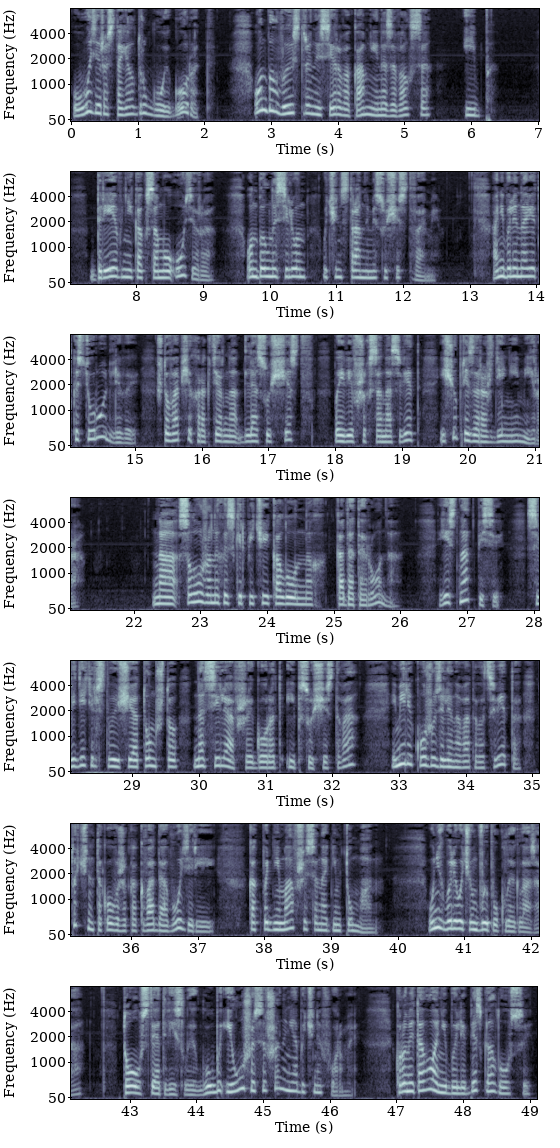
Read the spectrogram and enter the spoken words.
у озера стоял другой город. Он был выстроен из серого камня и назывался Иб. Древний, как само озеро, он был населен очень странными существами. Они были на редкость уродливы, что вообще характерно для существ, появившихся на свет еще при зарождении мира. На сложенных из кирпичей колоннах Кадатерона есть надписи, свидетельствующие о том, что населявшие город Иб существа имели кожу зеленоватого цвета, точно такого же, как вода в озере и как поднимавшийся над ним туман. У них были очень выпуклые глаза, толстые отвислые губы и уши совершенно необычной формы. Кроме того, они были безголосы,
